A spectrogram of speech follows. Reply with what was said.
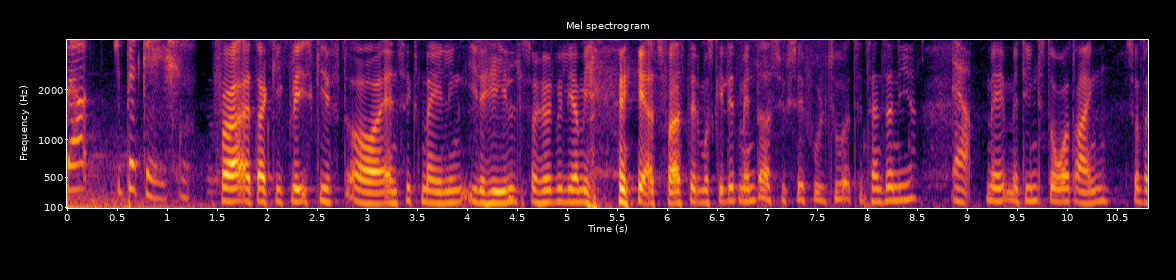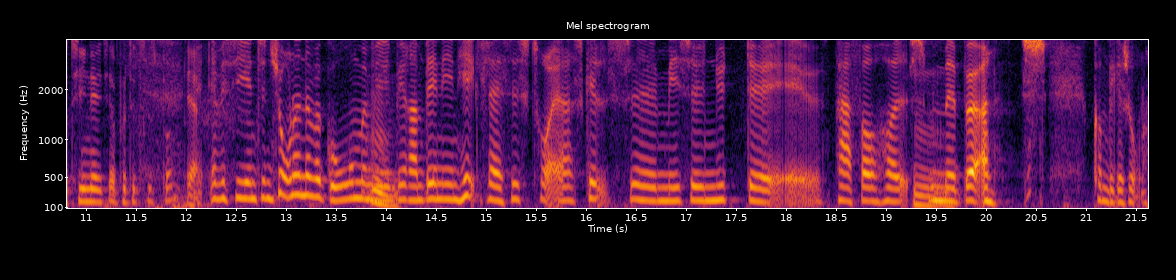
Børn i bagagen. Før at der gik blæskift og ansigtsmaling i det hele, så hørte vi lige om jeres første, måske lidt mindre succesfulde tur til Tanzania Ja. med, med dine store drenge, som var teenager på det tidspunkt. Ja. Jeg vil sige, at intentionerne var gode, men mm. vi, vi ramte ind i en helt klassisk, tror jeg, skilsmisse, nyt øh, parforhold mm. med børn. Komplikationer.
